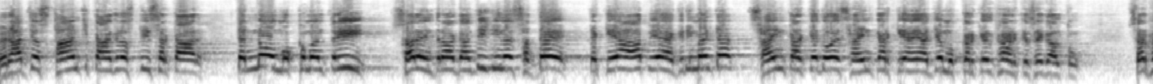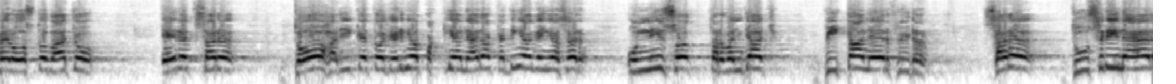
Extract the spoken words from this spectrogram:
ਰਾਜਸਥਾਨ 'ਚ ਕਾਂਗਰਸ ਦੀ ਸਰਕਾਰ, ਤਿੰਨੋਂ ਮੁੱਖ ਮੰਤਰੀ ਸਰ ਇੰਦਰਾ ਗਾਂਧੀ ਜੀ ਨੇ ਸੱਦੇ ਤੇ ਕਿਹਾ ਆਪ ਇਹ ਐਗਰੀਮੈਂਟ ਸਾਈਨ ਕਰਕੇ ਦੋਏ ਸਾਈਨ ਕਰਕੇ ਆਏ ਅੱਜ ਮੁੱਕਰ ਕੇ ਦਿਖਾਣ ਕਿਸੇ ਗੱਲ ਤੋਂ। ਸਰ, ਫਿਰ ਉਸ ਤੋਂ ਬਾਅਦ ਚੋਂ ਇਹਦੇ 'ਚ ਸਰ ਦੋ ਹਰੀਕੇ ਤੋਂ ਜਿਹੜੀਆਂ ਪੱਕੀਆਂ ਨਹਿਰਾਂ ਕੱਢੀਆਂ ਗਈਆਂ, ਸਰ 1953 ਚ ਬੀਕਾਨੇਰ ਫੀਡਰ ਸਰ ਦੂਸਰੀ ਨਹਿਰ,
